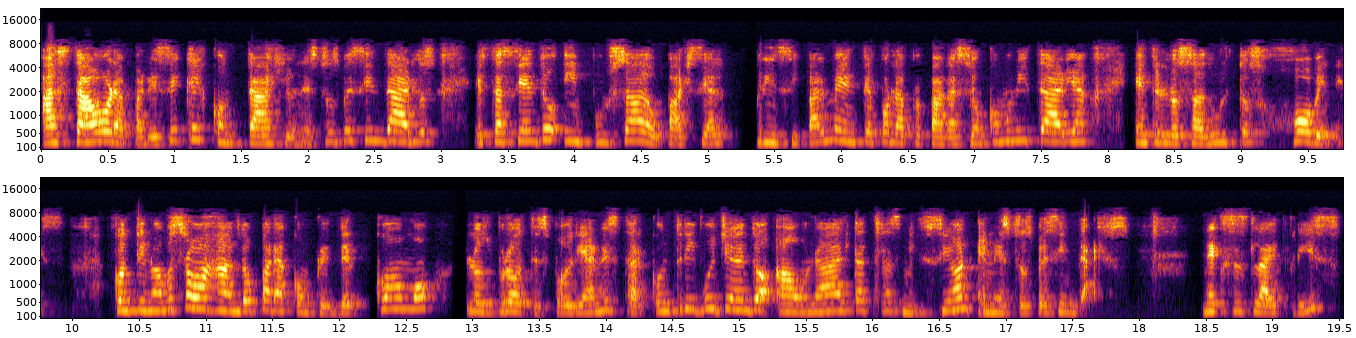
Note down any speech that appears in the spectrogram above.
Hasta ahora parece que el contagio en estos vecindarios está siendo impulsado parcial, principalmente por la propagación comunitaria entre los adultos jóvenes. Continuamos trabajando para comprender cómo los brotes podrían estar contribuyendo a una alta transmisión en estos vecindarios. Next slide, please.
